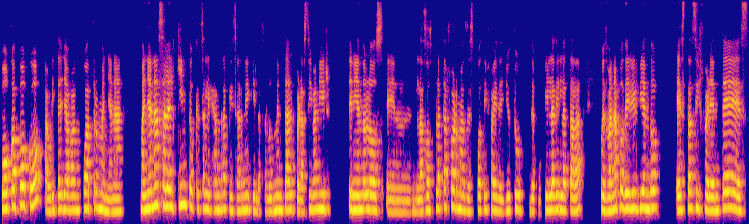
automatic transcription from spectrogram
poco a poco. Ahorita ya van cuatro, mañana, mañana sale el quinto, que es Alejandra Pizarnik y la salud mental, pero así van a ir teniéndolos en las dos plataformas de Spotify, de YouTube, de pupila dilatada, pues van a poder ir viendo estas diferentes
